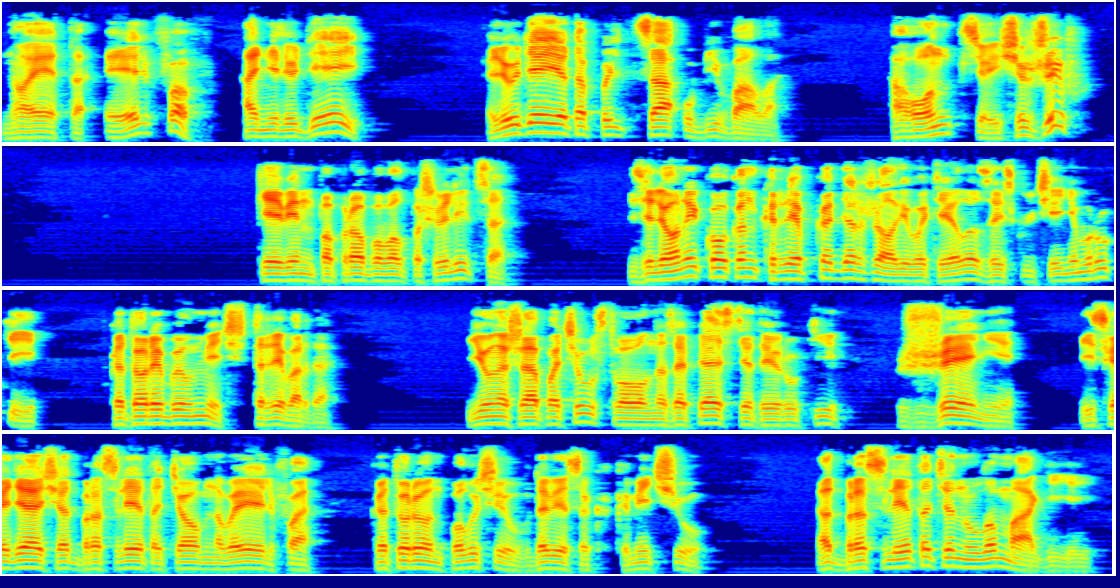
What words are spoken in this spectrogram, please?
Но это эльфов, а не людей. Людей эта пыльца убивала. А он все еще жив. Кевин попробовал пошевелиться. Зеленый кокон крепко держал его тело, за исключением руки, в которой был меч Треварда. Юноша почувствовал на запястье этой руки жжение, исходящее от браслета темного эльфа, который он получил в довесок к мечу. От браслета тянуло магией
